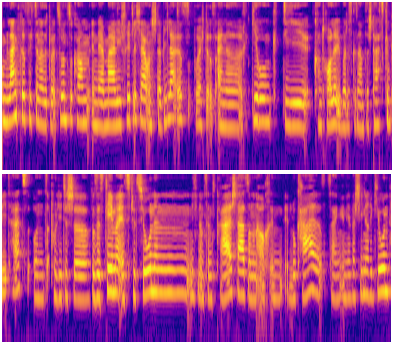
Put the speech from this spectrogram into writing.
Um langfristig zu einer Situation zu kommen, in der Mali friedlicher und stabiler ist, bräuchte es eine Regierung, die Kontrolle über das gesamte Staatsgebiet hat und politische Systeme, Institutionen, nicht nur im Zentralstaat, sondern auch in, in lokal, sozusagen in den verschiedenen Regionen,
